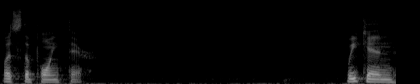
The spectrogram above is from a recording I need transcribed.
What's the point there? We can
